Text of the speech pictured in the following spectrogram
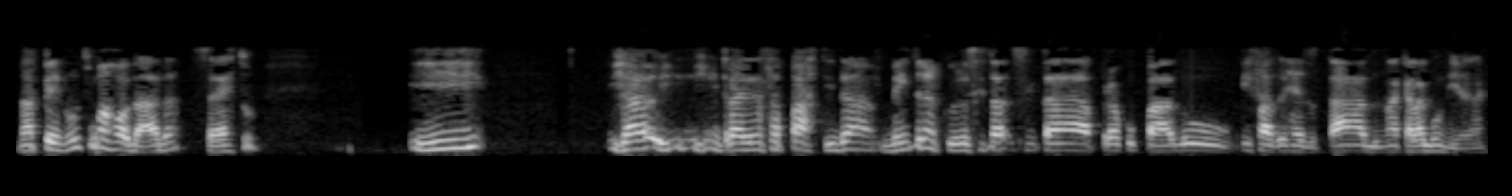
na penúltima rodada, certo? E já entraria nessa partida bem tranquilo, se está tá preocupado em fazer resultado, naquela agonia, né?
